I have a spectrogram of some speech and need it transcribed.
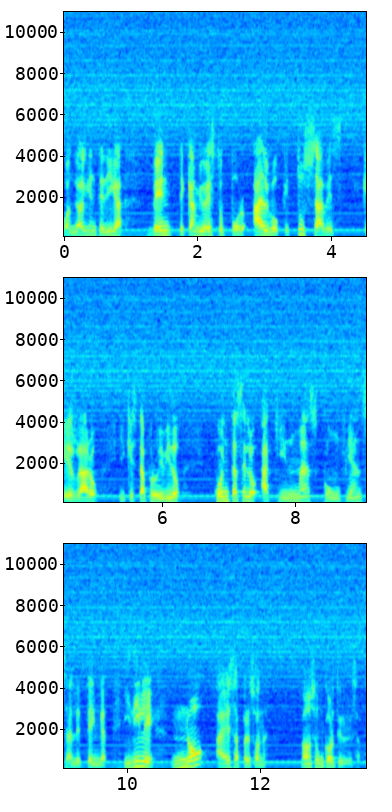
cuando alguien te diga, ven, te cambio esto por algo que tú sabes que es raro y que está prohibido, cuéntaselo a quien más confianza le tengas y dile no a esa persona. Vamos a un corte y regresamos.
